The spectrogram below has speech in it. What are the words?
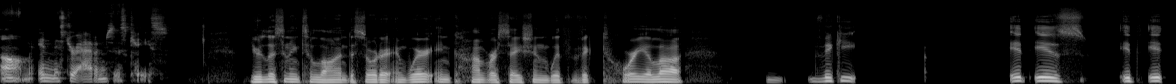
um, in Mr. Adams's case. You're listening to Law and Disorder, and we're in conversation with Victoria Law. Vicky, it is it it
